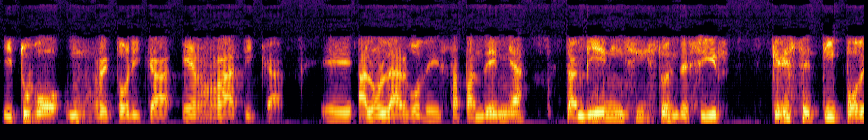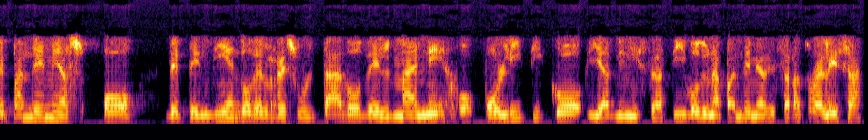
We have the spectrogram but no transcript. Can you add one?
y tuvo una retórica errática eh, a lo largo de esta pandemia, también insisto en decir que este tipo de pandemias o dependiendo del resultado del manejo político y administrativo de una pandemia de esta naturaleza,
